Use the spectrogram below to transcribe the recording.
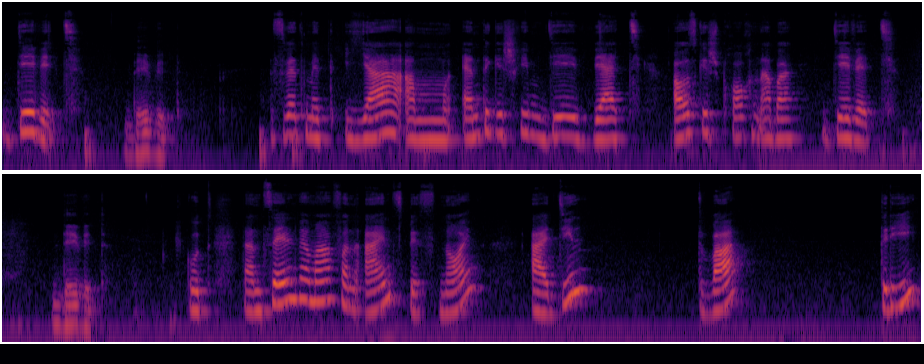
David. David. Es wird mit Ja am Ende geschrieben, Devet, Ausgesprochen aber David. David. Gut, dann zählen wir mal von 1 bis 9. Один, два, три,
